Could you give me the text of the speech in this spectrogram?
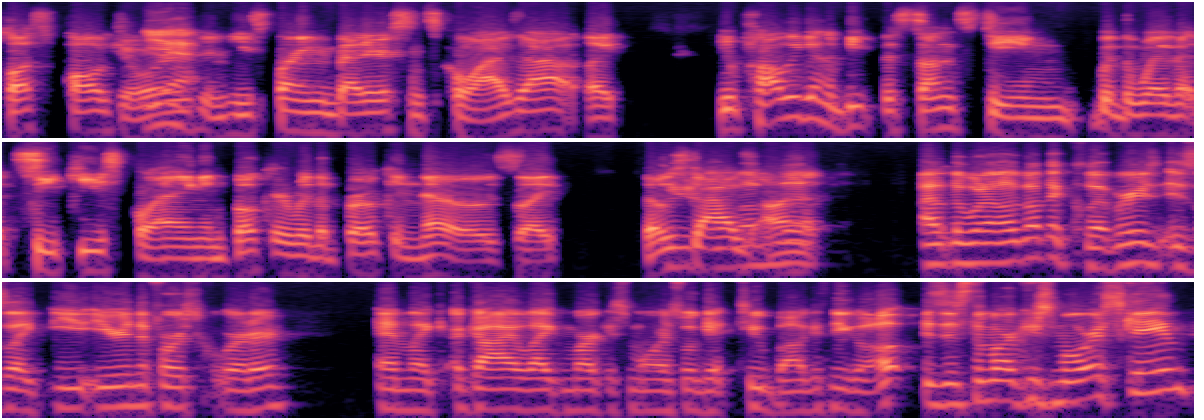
plus Paul George, Yeah. and he's playing better since Kawhi's out, like you're probably going to beat the Suns team with the way that CP's playing and Booker with a broken nose. Like those Dude, guys aren't. the- what I love about the Clippers is like you, you're in the first quarter, and like a guy like Marcus Morris will get two buckets, and you go, "Oh, is this the Marcus Morris game?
